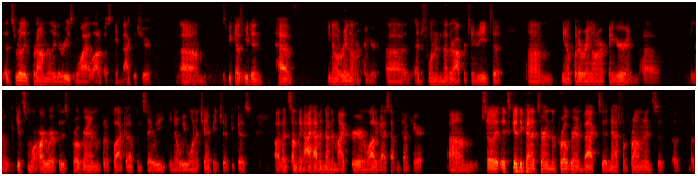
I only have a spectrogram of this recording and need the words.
that's really predominantly the reason why a lot of us came back this year. Um, is because we didn't have you know a ring on our finger. Uh, I just wanted another opportunity to um, you know put a ring on our finger and uh, you know get some more hardware for this program, put a plaque up and say we you know we won a championship because uh, that's something I haven't done in my career and a lot of guys haven't done here. Um, so it, it's good to kind of turn the program back to national prominence of, of, of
